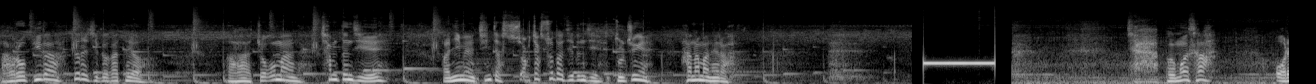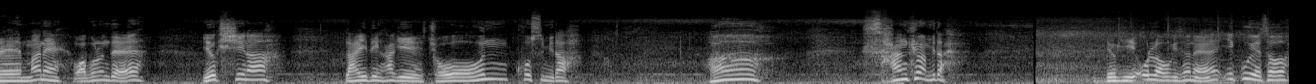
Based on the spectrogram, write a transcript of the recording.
바로 비가 떨어질 것 같아요. 아 조금만 참든지 아니면 진짜 쫙쫙 쏟아지든지 둘 중에 하나만 해라. 자 범어사 오랜만에 와보는데 역시나 라이딩 하기 좋은 코스입니다. 아 상쾌합니다. 여기 올라오기 전에 입구에서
